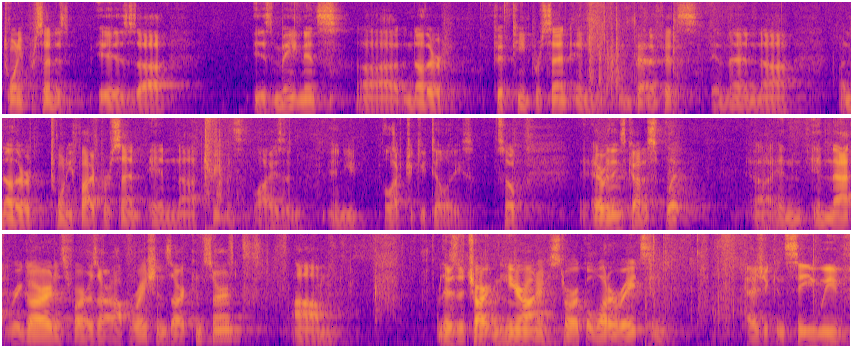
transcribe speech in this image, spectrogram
twenty percent is, is uh, is maintenance, uh, another fifteen percent in, in benefits, and then, uh, another twenty-five percent in, uh, treatment supplies and, and electric utilities. So everything's kind of split, uh, in, in that regard as far as our operations are concerned. Um, there's a chart in here on our historical water rates, and as you can see, we've,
